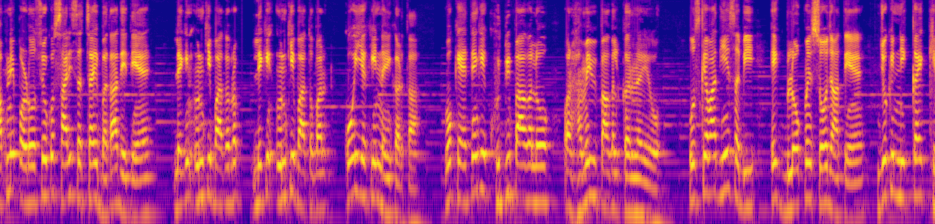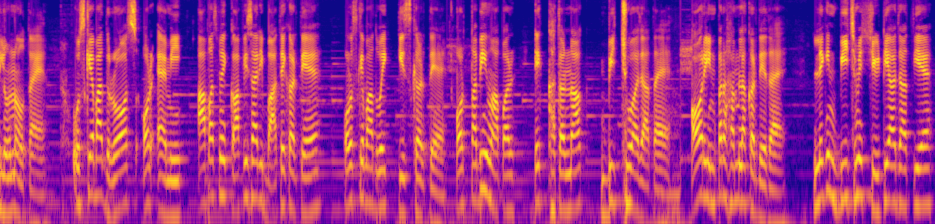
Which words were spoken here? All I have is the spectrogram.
अपने पड़ोसियों को सारी सच्चाई बता देते हैं, लेकिन उनकी बातों पर लेकिन उनकी बातों पर कोई यकीन नहीं करता। वो कहते हैं कि खुद भी पागल हो और हमें भी पागल कर रहे हो। उसके बाद ये सभी एक ब्लॉक में सो जाते हैं, जो कि निक का एक खिलौना होता है। उसके बाद रॉस और एमी आपस में काफ़ी सारी बातें करते हैं और उसके बाद वो एक किस करते हैं। और तभी वहाँ पर एक खतरनाक बिच्छू आ जाता है और इन पर हमला कर देता है। लेकिन बीच में चीटी आ जाती है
